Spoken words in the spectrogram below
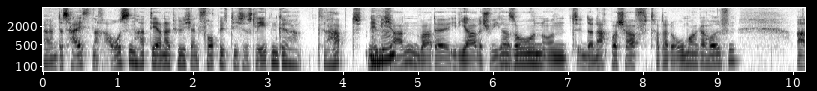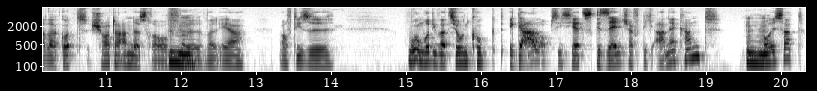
Ähm, das heißt, nach außen hat der natürlich ein vorbildliches Leben ge gehabt, nehme mhm. ich an, war der ideale Schwiegersohn und in der Nachbarschaft hat er der Oma geholfen. Aber Gott schaut da anders drauf, mhm. weil, weil er auf diese Urmotivation guckt, egal ob sie es jetzt gesellschaftlich anerkannt mhm. äußert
